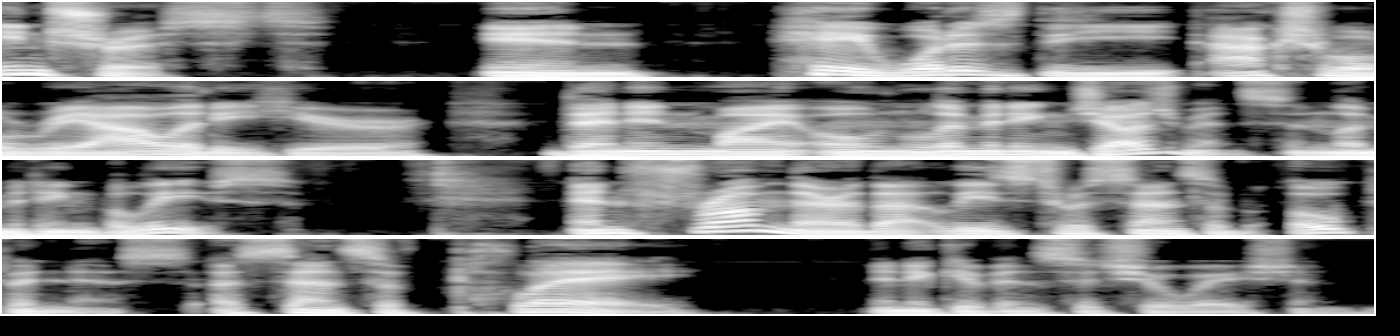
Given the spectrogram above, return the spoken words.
interest in, hey, what is the actual reality here than in my own limiting judgments and limiting beliefs? And from there, that leads to a sense of openness, a sense of play in a given situation.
